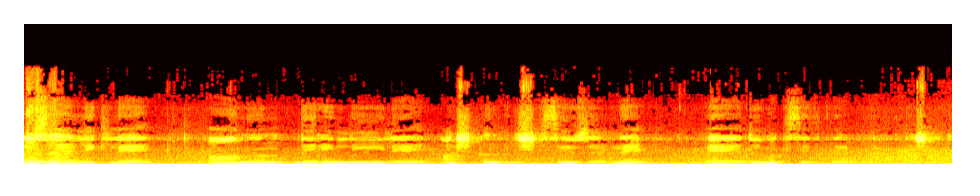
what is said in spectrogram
Özellikle anın derinliğiyle aşkın ilişkisi üzerine e, duymak istediklerim var. Teşekkür ederim.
